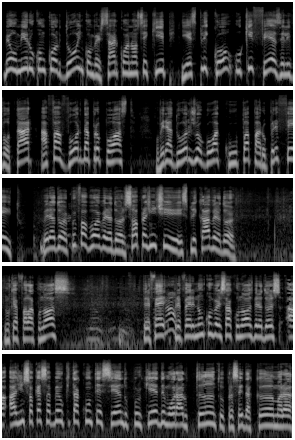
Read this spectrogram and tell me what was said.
Belmiro concordou em conversar com a nossa equipe e explicou o que fez ele votar a favor da proposta o vereador jogou a culpa para o prefeito. Vereador, por favor, vereador, só para a gente explicar, vereador. Não quer falar com nós? Não. Prefere não. prefere não conversar com nós, vereadores. A, a gente só quer saber o que está acontecendo, por que demoraram tanto para sair da Câmara,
